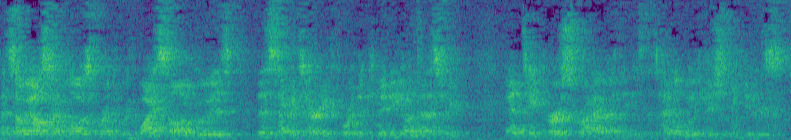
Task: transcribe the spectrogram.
And so we also have Lois Farnsworth Wysong, who is the secretary for the Committee on Ministry. And taker or scribe, I think, is the title we officially use.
